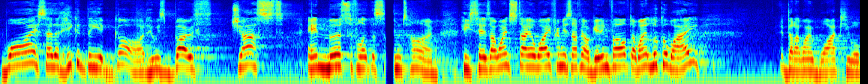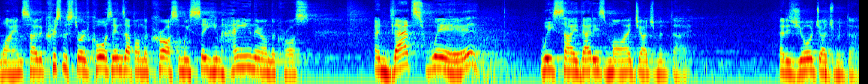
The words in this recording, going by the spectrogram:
Why? So that he could be a God who is both just and merciful at the same time. He says, I won't stay away from yourself, I'll get involved, I won't look away, but I won't wipe you away. And so the Christmas story, of course, ends up on the cross, and we see him hanging there on the cross. And that's where we say, That is my judgment day. That is your judgment day.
